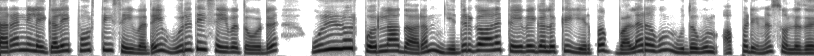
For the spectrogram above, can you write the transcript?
தரநிலைகளை பூர்த்தி செய்வதை உறுதி செய்வதோடு உள்ளூர் பொருளாதாரம் எதிர்கால தேவைகளுக்கு ஏற்ப வளரவும் உதவும் அப்படின்னு சொல்லுது.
